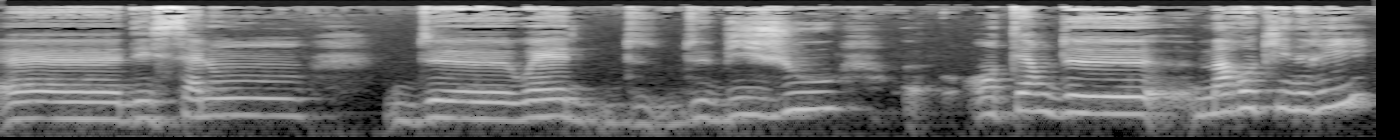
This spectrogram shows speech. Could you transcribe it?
euh, des salons de ouais de, bijoux. En termes de maroquinerie,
